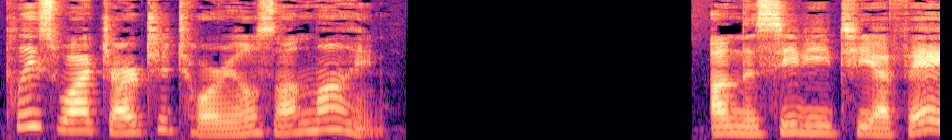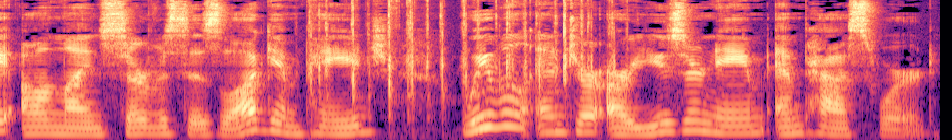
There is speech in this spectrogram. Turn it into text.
please watch our tutorials online. On the CDTFA Online Services login page, we will enter our username and password.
